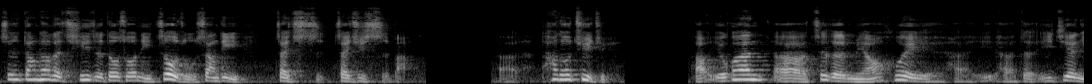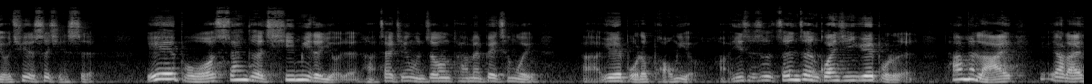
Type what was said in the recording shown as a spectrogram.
甚至当他的妻子都说：“你咒诅上帝，再死，再去死吧。”啊，他都拒绝。好，有关啊这个描绘啊啊的一件有趣的事情是。约伯三个亲密的友人哈，在经文中他们被称为啊约伯的朋友啊，因此是真正关心约伯的人。他们来要来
